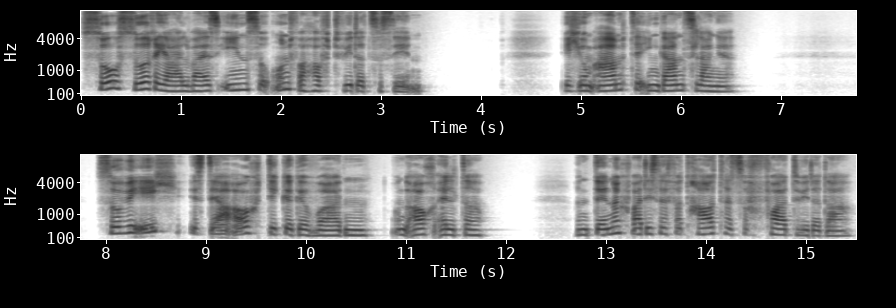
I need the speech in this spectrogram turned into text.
So surreal war es, ihn so unverhofft wiederzusehen. Ich umarmte ihn ganz lange. So wie ich ist er auch dicker geworden und auch älter. Und dennoch war diese Vertrautheit sofort wieder da.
